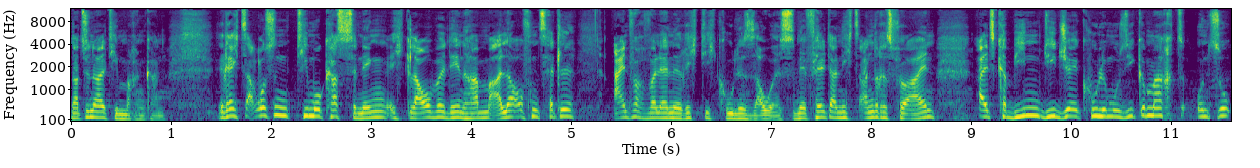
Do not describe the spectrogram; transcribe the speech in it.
Nationalteam machen kann. Rechts außen Timo Kastening. Ich glaube, den haben alle auf dem Zettel, einfach weil er eine richtig coole Sau ist. Mir fällt da nichts anderes für ein. Als Kabinen-DJ coole Musik gemacht und so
